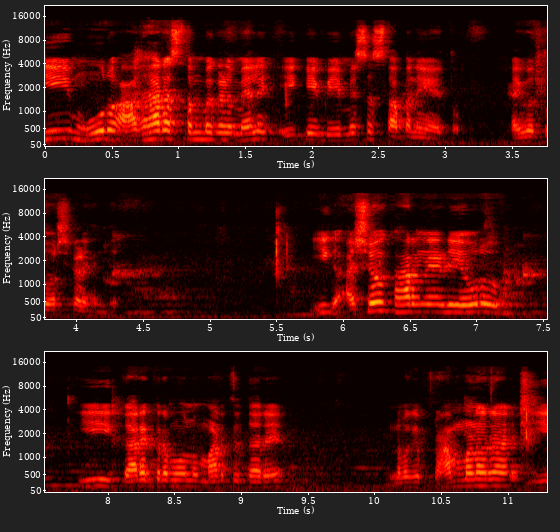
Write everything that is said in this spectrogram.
ಈ ಮೂರು ಆಧಾರ ಸ್ತಂಭಗಳ ಮೇಲೆ A K B M S ಸ್ಥಾಪನೆಯಾಯಿತು ಐವತ್ತು ವರ್ಷಗಳ ಹಿಂದೆ. ಈಗ ಅಶೋಕ್ ಹಾರನಹಳ್ಳಿಯವರು ಈ ಕಾರ್ಯಕ್ರಮವನ್ನು ಮಾಡ್ತಿದ್ದಾರೆ. ನಮಗೆ ಬ್ರಾಹ್ಮಣರ ಈ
